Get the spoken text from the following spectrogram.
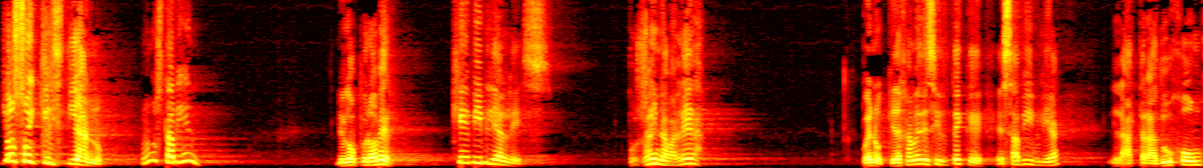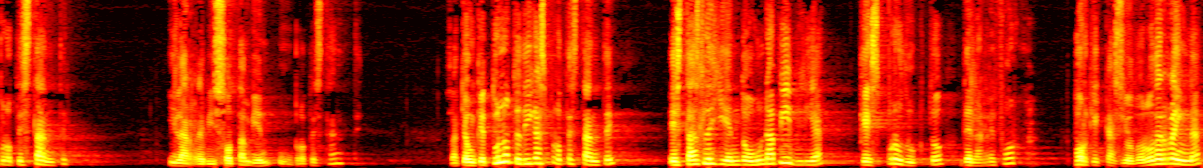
Yo soy cristiano. No, está bien. Le digo, pero a ver, ¿qué Biblia lees? Pues Reina Valera. Bueno, déjame decirte que esa Biblia la tradujo un protestante y la revisó también un protestante. O sea que aunque tú no te digas protestante, estás leyendo una Biblia que es producto de la reforma. Porque Casiodoro de Reina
